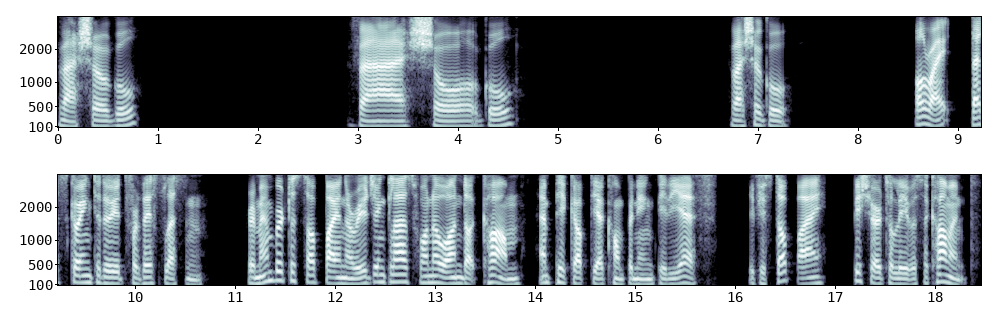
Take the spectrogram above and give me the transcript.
Vær så god. All right, that's going to do it for this lesson. Remember to stop by NorwegianClass101.com and pick up the accompanying PDF. If you stop by, be sure to leave us a comment.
